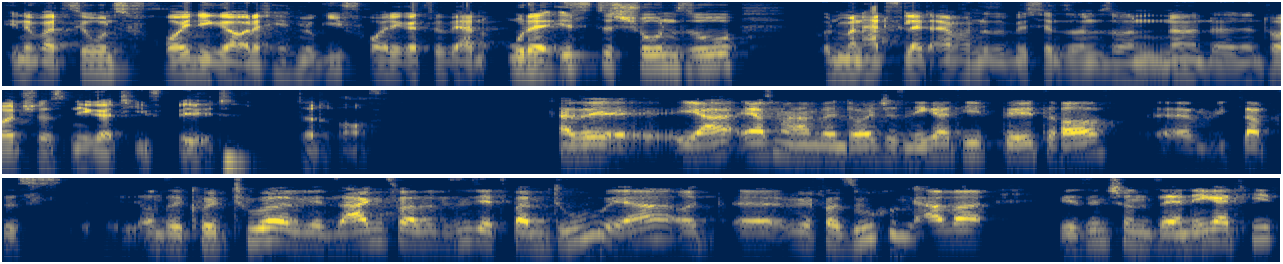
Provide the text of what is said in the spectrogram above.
innovationsfreudiger oder technologiefreudiger zu werden? Oder ist es schon so und man hat vielleicht einfach nur so ein bisschen so ein, so ein, ne, ein deutsches Negativbild da drauf? Also ja, erstmal haben wir ein deutsches Negativbild drauf. Ähm, ich glaube, das unsere Kultur, wir sagen zwar, wir sind jetzt beim Du, ja, und äh, wir versuchen, aber wir sind schon sehr negativ.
